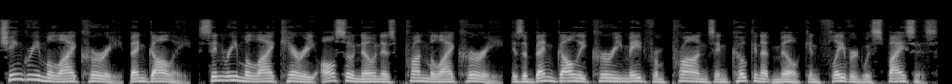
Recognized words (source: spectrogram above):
Chingri Malai curry Bengali, Sinri Malai curry also known as prawn Malai curry, is a Bengali curry made from prawns and coconut milk and flavoured with spices.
